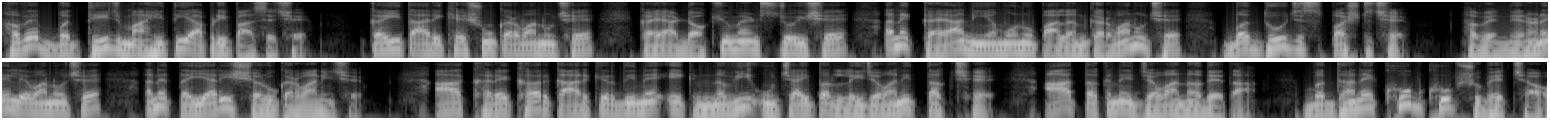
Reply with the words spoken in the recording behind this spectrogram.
હવે બધી જ માહિતી આપણી પાસે છે. કઈ તારીખે શું કરવાનું છે, કયા ડોક્યુમેન્ટ્સ જોઈશે અને કયા નિયમોનું પાલન કરવાનું છે, બધું જ સ્પષ્ટ છે. હવે નિર્ણય લેવાનો છે અને તૈયારી શરૂ કરવાની છે. આ ખરેખર કારકિર્દીને એક નવી ઊંચાઈ પર લઈ જવાની તક છે. આ તકને જવા ન દેતા. બધાને ખૂબ ખૂબ શુભેચ્છાઓ.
